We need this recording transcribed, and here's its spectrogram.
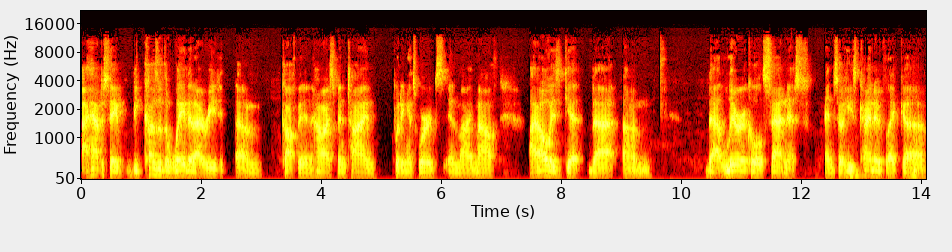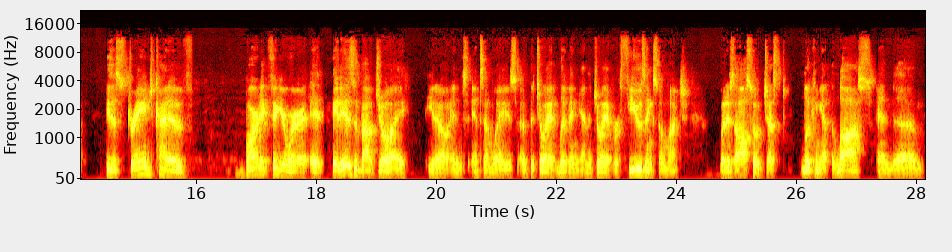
I have to say, because of the way that I read um, Kaufman and how I spend time putting his words in my mouth, I always get that um, that lyrical sadness, and so he's kind of like uh, he's a strange kind of bardic figure where it, it is about joy, you know, in in some ways of the joy of living and the joy of refusing so much, but it's also just looking at the loss and um,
